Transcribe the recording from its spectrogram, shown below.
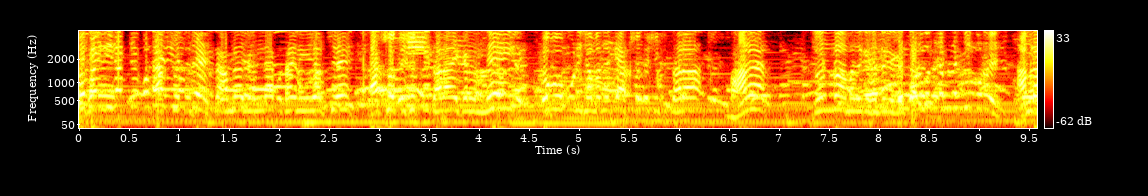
কোথায় নিয়ে যাচ্ছে? কোথায় নিয়ে যাচ্ছে? ধারা ভাঙার জন্য আমাদেরকে এখান থেকে আমরা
